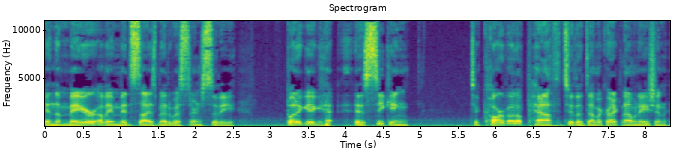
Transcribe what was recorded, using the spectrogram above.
and the mayor of a mid sized Midwestern city, Buttigieg is seeking to carve out a path to the Democratic nomination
